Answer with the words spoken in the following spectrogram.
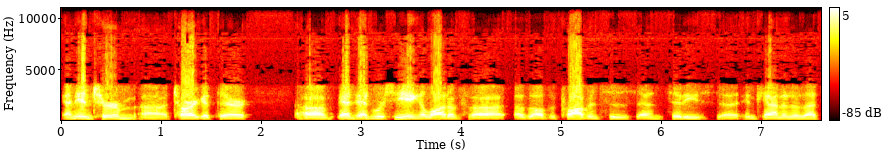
an interim uh, target there. Uh, and, and we're seeing a lot of, uh, of, of, the provinces and cities uh, in Canada that,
